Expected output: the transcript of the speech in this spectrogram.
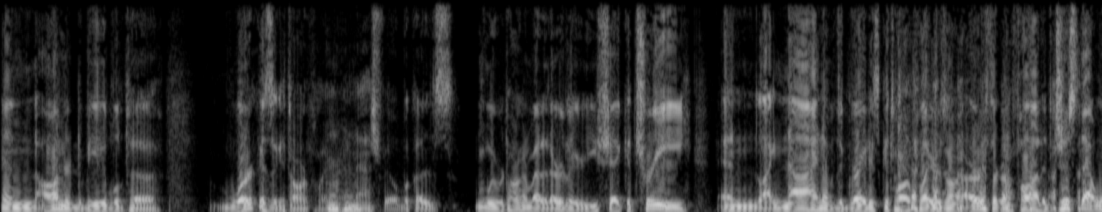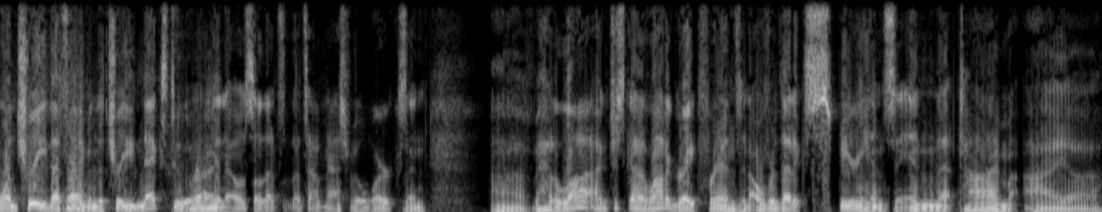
and honored to be able to work as a guitar player mm-hmm. in Nashville because we were talking about it earlier. You shake a tree, and like nine of the greatest guitar players on earth are going to fall out of just that one tree. That's not even the tree next to it, right. you know. So that's that's how Nashville works, and I've had a lot. I just got a lot of great friends, and over that experience in that time, I. Uh,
